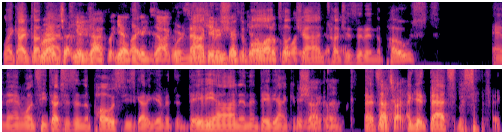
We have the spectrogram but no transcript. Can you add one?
Like I've done right, that. Exactly. Yeah, like, exactly. We're Some not going to shoot the ball until John yeah. touches it in the post and then once he touches in the post, he's got to give it to Davion, and then Davion can exactly. shoot it. That's that's it. right. I get that specific.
